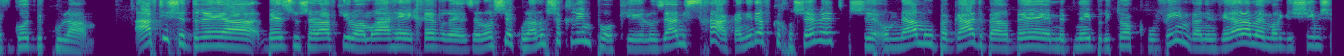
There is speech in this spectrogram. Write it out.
אבגוד בכולם. אהבתי שדריה באיזשהו שלב כאילו אמרה, היי חבר'ה, זה לא שכולנו משקרים פה, כאילו, זה המשחק. אני דווקא חושבת שאומנם הוא בגד בהרבה מבני בריתו הקרובים, ואני מבינה למה הם מרגישים ש...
